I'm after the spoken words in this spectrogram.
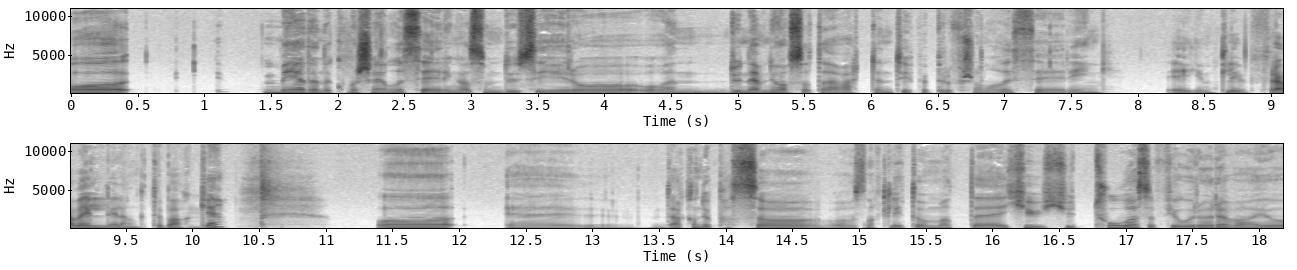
Og med denne kommersialiseringa som du sier, og, og en, du nevner jo også at det har vært en type profesjonalisering egentlig fra veldig langt tilbake. Mm. Og eh, da kan det jo passe å, å, snakke litt om at eh, 2022, altså fjoråret, var jo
